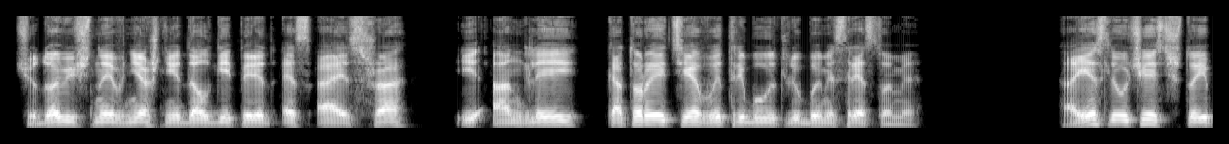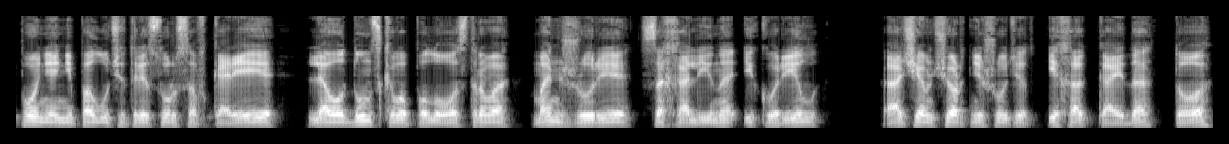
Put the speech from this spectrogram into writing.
чудовищные внешние долги перед СА и США и Англией, которые те вытребуют любыми средствами. А если учесть, что Япония не получит ресурсов в Корее, Ляодунского полуострова, Маньчжурии, Сахалина и Курил, а чем черт не шутит, и Хоккайдо, то...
